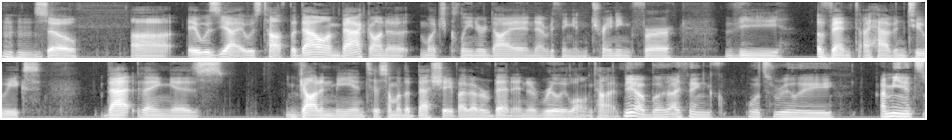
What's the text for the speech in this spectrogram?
hmm so uh, it was yeah, it was tough. But now I'm back on a much cleaner diet and everything, and training for the event I have in two weeks. That thing is gotten me into some of the best shape I've ever been in a really long time. Yeah, but I think what's really I mean it's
